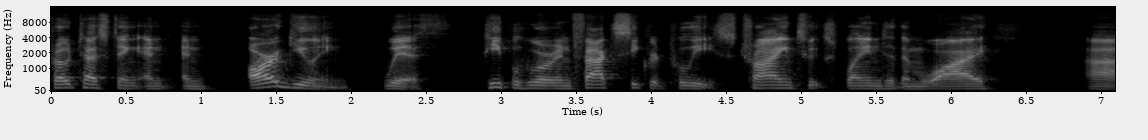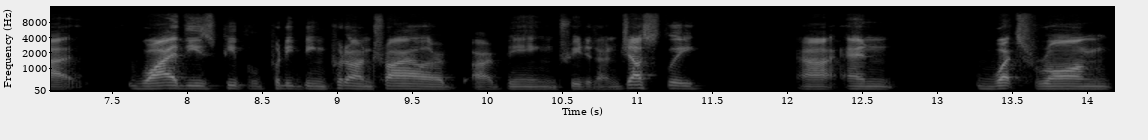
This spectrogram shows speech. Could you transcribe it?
protesting and, and arguing with people who are in fact secret police, trying to explain to them why uh, why these people being put on trial are, are being treated unjustly, uh, and what's wrong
